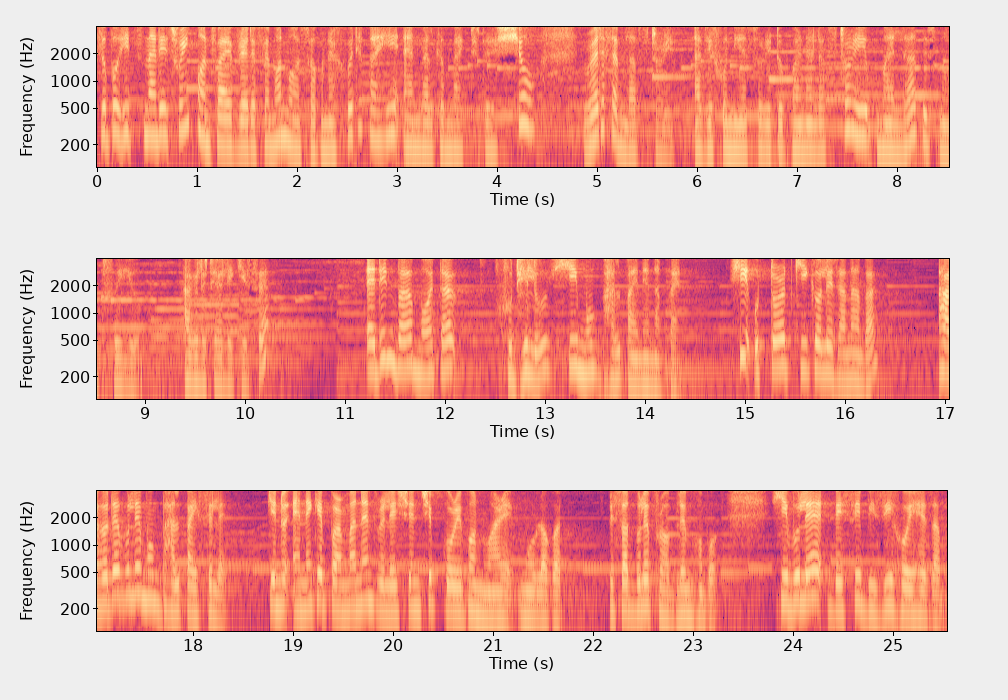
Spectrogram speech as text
super hits ninety three point five red F এমত মই আছোঁ আপোনাৰ সৈতে পাহি and welcome back to the show' red F M love story আজি শুনি আছোঁ ঋতুপৰ্ণাৰ love story my love is not for you আগলৈ তেওঁ লিখিছে এদিন বা মই তাক সুধিলোঁ সি মোক ভাল পায় নে নাপায়? সি উত্তৰত কি ক'লে জানা বা? আগতে বোলে মোক ভাল পাইছিলে কিন্তু এনেকৈ পাৰ্মানেণ্ট ৰিলেশ্যনশ্বিপ কৰিব নোৱাৰে মোৰ লগত। পিছত বোলে প্ৰব্লেম হ'ব। সি বোলে বেছি বিজি হৈহে যাব।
